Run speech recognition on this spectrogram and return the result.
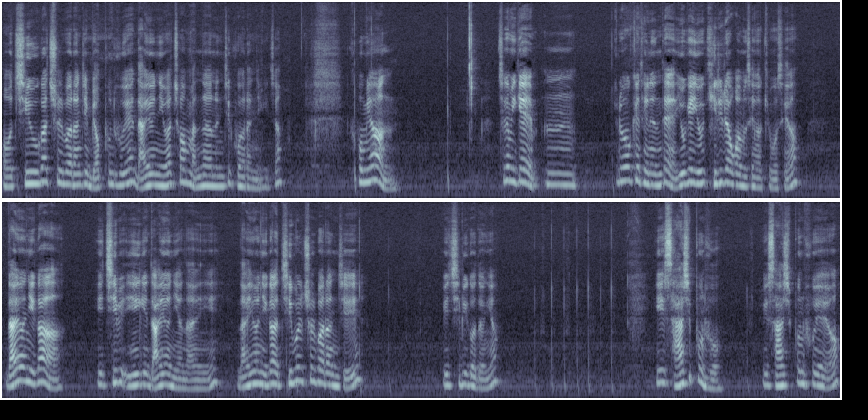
어, 지우가 출발한 지 몇 분 후에 나연이와 처음 만나는지 구하라는 얘기죠. 그 보면 지금 이게 음, 이렇게 되는데 이게 요 길이라고 한번 생각해 보세요. 나연이가 이 집 이게 나연이야 나연이 나연이가 집을 출발한 지 이 집이거든요. 이 40분 후, 이 40분 후에요.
